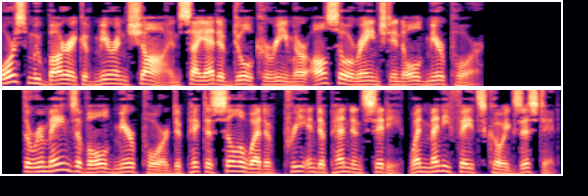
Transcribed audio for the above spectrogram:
Ors Mubarak of Miran Shah and Syed Abdul Karim are also arranged in Old Mirpur. The remains of Old Mirpur depict a silhouette of pre-independence city, when many faiths coexisted.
